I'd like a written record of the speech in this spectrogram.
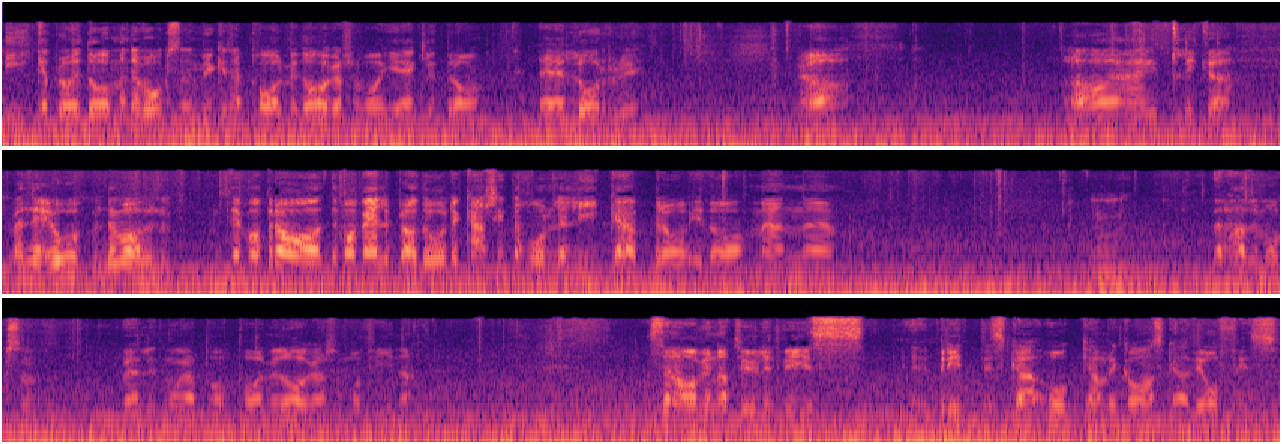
lika bra idag men det var också mycket här parmiddagar som var jäkligt bra. Eh, Lorry. Ja. Ja, jag är inte lika... Men det, jo, men det var väl... Det var bra, det var väldigt bra då. Det kanske inte håller lika bra idag men eh, Mm. där hade de också väldigt många pa- parmiddagar som var fina. Sen har vi naturligtvis eh, brittiska och amerikanska The Office.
